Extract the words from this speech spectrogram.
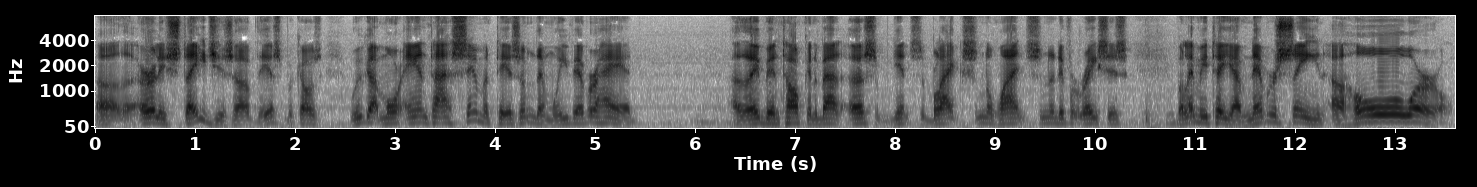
uh, the early stages of this because we've got more anti Semitism than we've ever had. Uh, they've been talking about us against the blacks and the whites and the different races. But let me tell you, I've never seen a whole world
